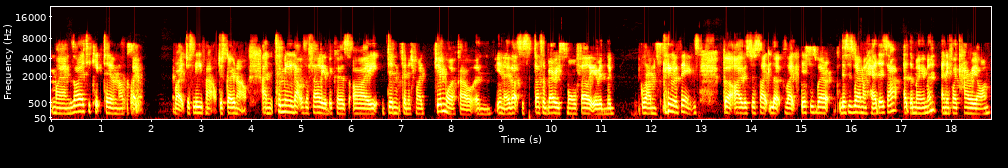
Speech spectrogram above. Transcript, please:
my anxiety kicked in and I was like, right, just leave now, just go now. And to me, that was a failure because I didn't finish my gym workout. And, you know, that's a, that's a very small failure in the grand scheme of things but i was just like look like this is where this is where my head is at at the moment and if i carry on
